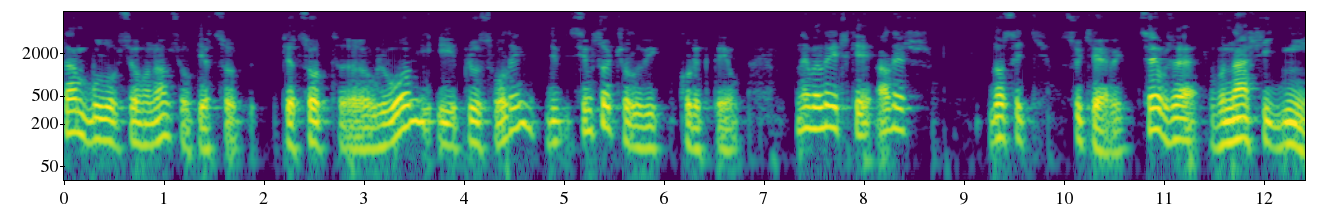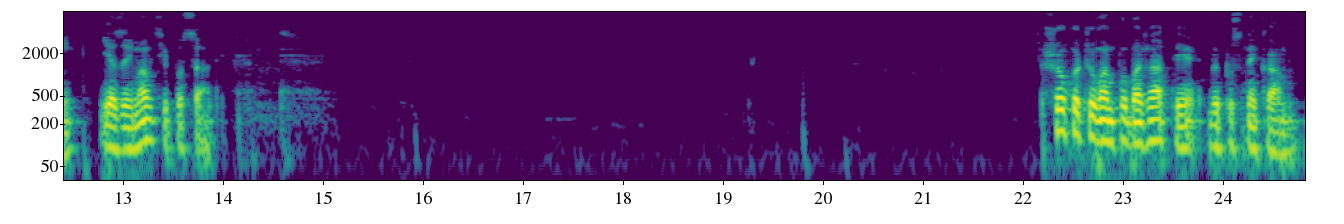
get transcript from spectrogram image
Там було всього-навсього 500, 500 е, у Львові і плюс Волинь, 700 чоловік колектив. Невеличкий, але ж досить суттєвий. Це вже в наші дні я займав ці посади. Що хочу вам побажати випускникам?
